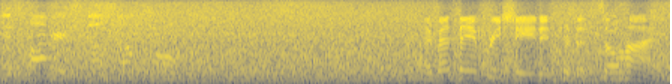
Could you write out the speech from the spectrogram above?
this water is still so cold. I bet they appreciate it because it's so hot.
